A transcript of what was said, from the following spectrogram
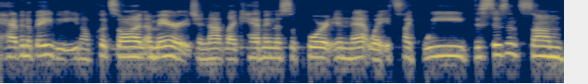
having a baby you know puts on a marriage and not like having the support in that way it's like we this isn't some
